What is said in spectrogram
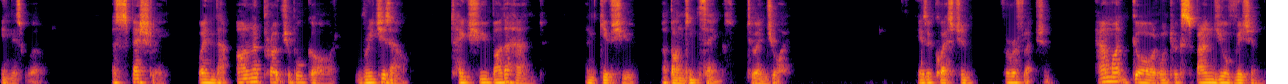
in this world, especially when that unapproachable God reaches out, takes you by the hand, and gives you abundant things to enjoy. Here's a question for reflection. How might God want to expand your vision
